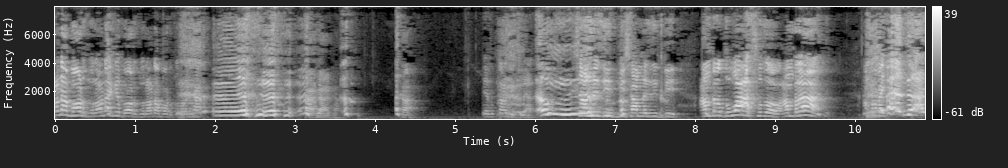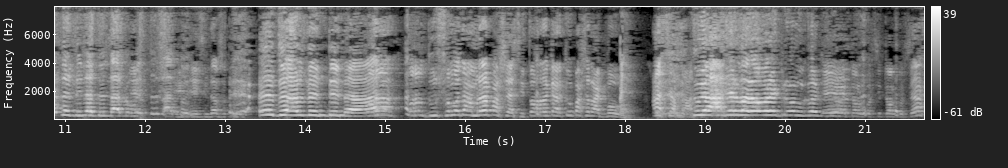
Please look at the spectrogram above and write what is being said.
জোলা- আগে জোলাটা বর জোলাটা আগে বর জোলাটা বর জোলাটা খা খা খা খা। খা এর কাঁদিস সামনে জিতবি সামনে জিতবি। আমরা দোয়া আছো তো আমরা? পাশে আছি তোর আর কেউ পাশে রাখব? আচ্ছা তুই আগের বার আমার ট্রোল করছিস। টল করছি টল করছি হ্যাঁ?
